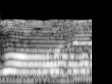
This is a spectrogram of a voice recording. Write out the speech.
کا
